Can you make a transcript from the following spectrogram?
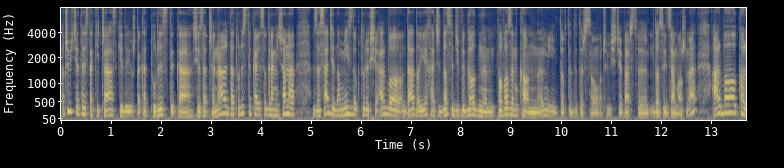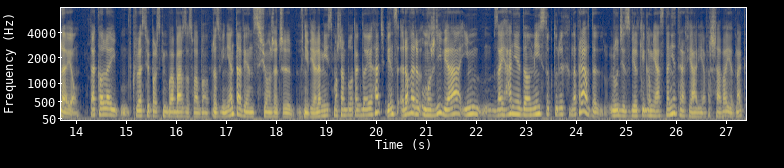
Oczywiście to jest taki czas, kiedy już taka turystyka się zaczyna, ale ta turystyka jest ograniczona w zasadzie do miejsc, do których się albo da dojechać dosyć wygodnym powodem, wozem konnym, i to wtedy też są oczywiście warstwy dosyć zamożne, albo koleją. Ta kolej w Królestwie Polskim była bardzo słabo rozwinięta, więc siłą rzeczy w niewiele miejsc można było tak dojechać. Więc rower umożliwia im zajechanie do miejsc, do których naprawdę ludzie z wielkiego miasta nie trafiali, a Warszawa jednak,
